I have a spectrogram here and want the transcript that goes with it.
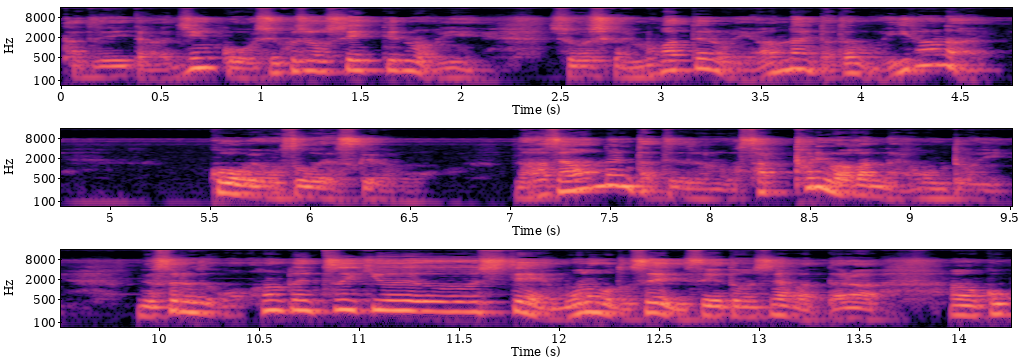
建てていたら人口を縮小していってるのに、少子化に向かってるのに、あんなに建物いらない。神戸もそうですけども。なぜあんなに建ててるのかさっぱり分かんない、本当に。で、それ本当に追求して物事整理整頓しなかったら、あの国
